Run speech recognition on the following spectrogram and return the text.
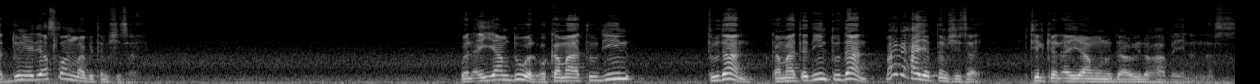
الدنيا دي أصلا ما بتمشي ساي. والأيام دول. وكما تدين تدان. كما تدين تدان. ما في حاجة بتمشي زي تلك الأيام نداولها بين الناس.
